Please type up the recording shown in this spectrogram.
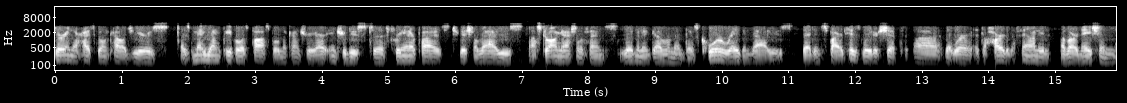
during their high school and college years, as many young people as possible in the country are introduced to free enterprise, traditional values, uh, strong national defense, limited government, those core Reagan values that inspired his leadership, uh, that were at the heart of the founding of our nation,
